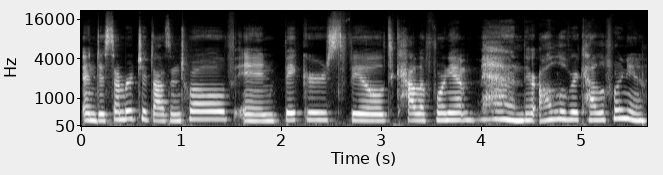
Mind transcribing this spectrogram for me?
in December 2012, in Bakersfield, California, man, they're all over California.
